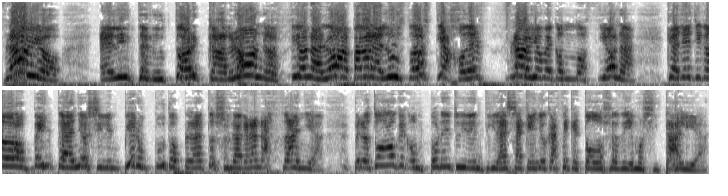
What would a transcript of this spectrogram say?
¡Flavio! ¡El interruptor, cabrón! ¡Acciónalo! ¡Apaga la luz! ¡Hostia, joder! ¡Flavio, me conmociona! Que hayas llegado a los 20 años y limpiar un puto plato es una gran hazaña. Pero todo lo que compone tu identidad es aquello que hace que todos odiemos Italia.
